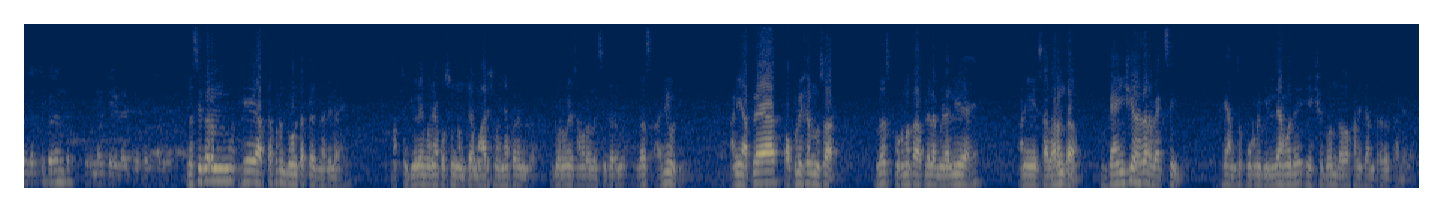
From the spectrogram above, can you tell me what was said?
लसीकरण पूर्ण केलेलं आहे लसीकरण हे आतापर्यंत दोन टप्प्यात झालेलं आहे. मागच्या जुलै महिन्यापासून आमच्या मार्च महिन्यापर्यंत दोन वेळेस आम्हाला लसीकरण लस आली होती. आणि आपल्या पॉप्युलेशननुसार लस पूर्णतः आपल्याला मिळाली आहे. आणि साधारणतः ब्याऐंशी हजार वॅक्सिन हे आमचं पूर्ण जिल्ह्यामध्ये एकशे दोन दवाखान्याच्या अंतर्गत झालेलं आहे.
